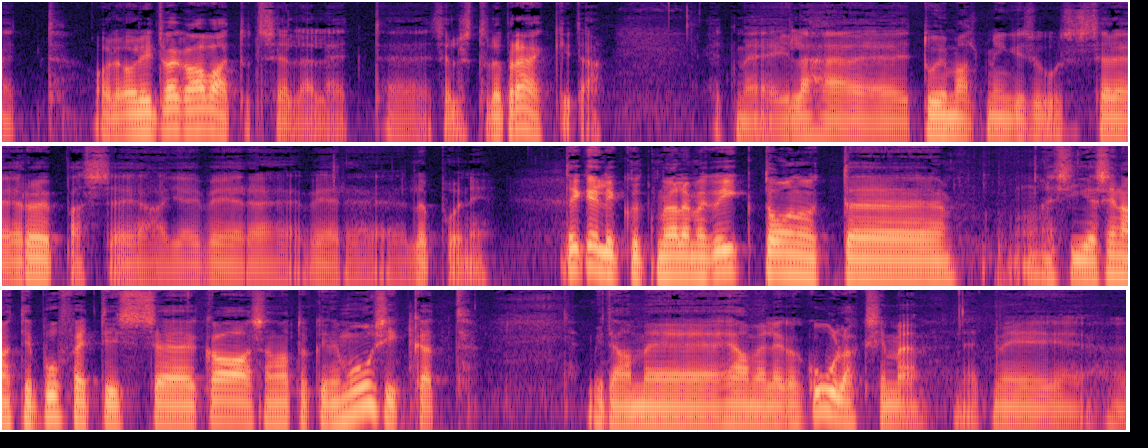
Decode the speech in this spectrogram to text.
et oli- olid väga avatud sellele, et sellest tuleb rääkida. Et me ei lähe tuimalt mingisugusesse rööpasse ja, ja ei veere, veere lõpuni. Tegelikult me oleme kõik toonud äh, siia senati puhvetisse kaasa natukene muusikat, mida me hea meelega kuulaksime, et me äh,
